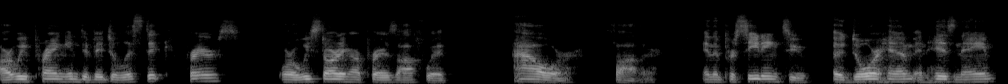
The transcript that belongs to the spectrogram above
Are we praying individualistic prayers? Or are we starting our prayers off with our Father and then proceeding to adore Him in His name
